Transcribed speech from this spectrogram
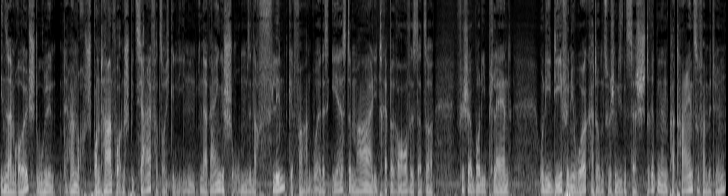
in seinem Rollstuhl, wir haben noch spontan vor Ort ein Spezialfahrzeug geliehen, ihn da reingeschoben, sind nach Flint gefahren, wo er das erste Mal die Treppe rauf ist, da zur Fisher Body Plant und die Idee für New Work hatte, um zwischen diesen zerstrittenen Parteien zu vermitteln.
